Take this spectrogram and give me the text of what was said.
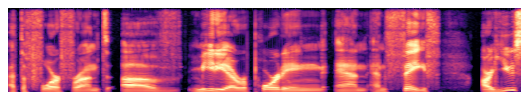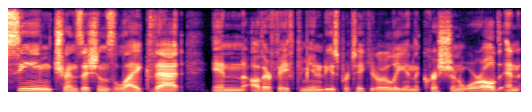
at the forefront of media reporting and, and faith, are you seeing transitions like that in other faith communities, particularly in the Christian world? And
